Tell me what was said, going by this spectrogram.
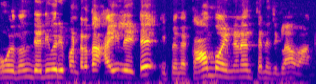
உங்களுக்கு வந்து டெலிவரி பண்றதா ஹைலைட் இப்போ இந்த காம்போ என்னன்னு தெரிஞ்சுக்கலாம் வாங்க.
